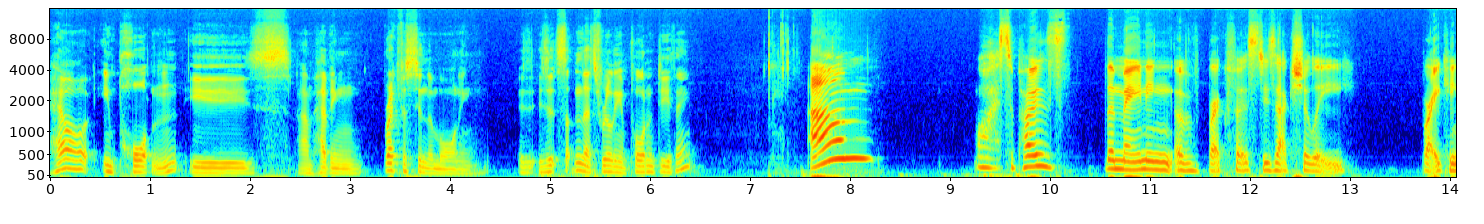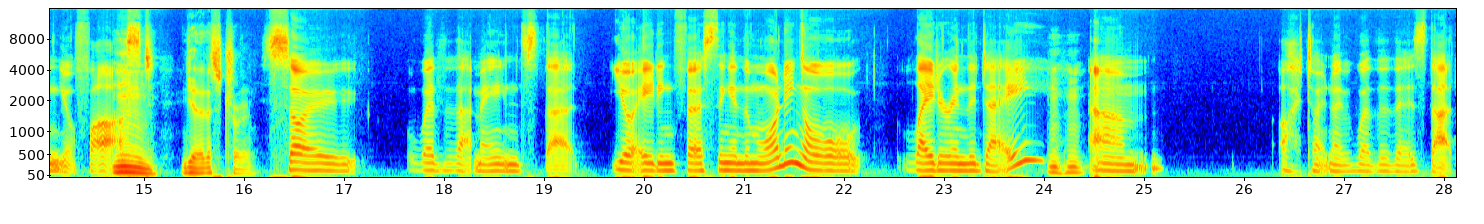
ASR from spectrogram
how important is um, having breakfast in the morning? Is, is it something that's really important? Do you think? Um, well, I suppose the meaning of breakfast is actually breaking your fast. Yeah, that's true. So, whether that means that you're eating first thing in the morning or later in the day, Mm-hmm. um, I don't know whether there's that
